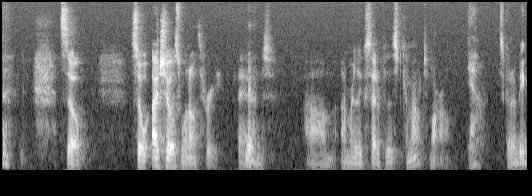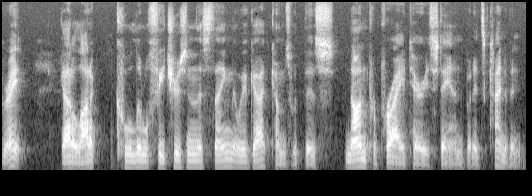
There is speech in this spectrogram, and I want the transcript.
Right. so, so I chose 103, and um, I'm really excited for this to come out tomorrow. Yeah, it's going to be great. Got a lot of cool little features in this thing that we've got. Comes with this non-proprietary stand, but it's kind of an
